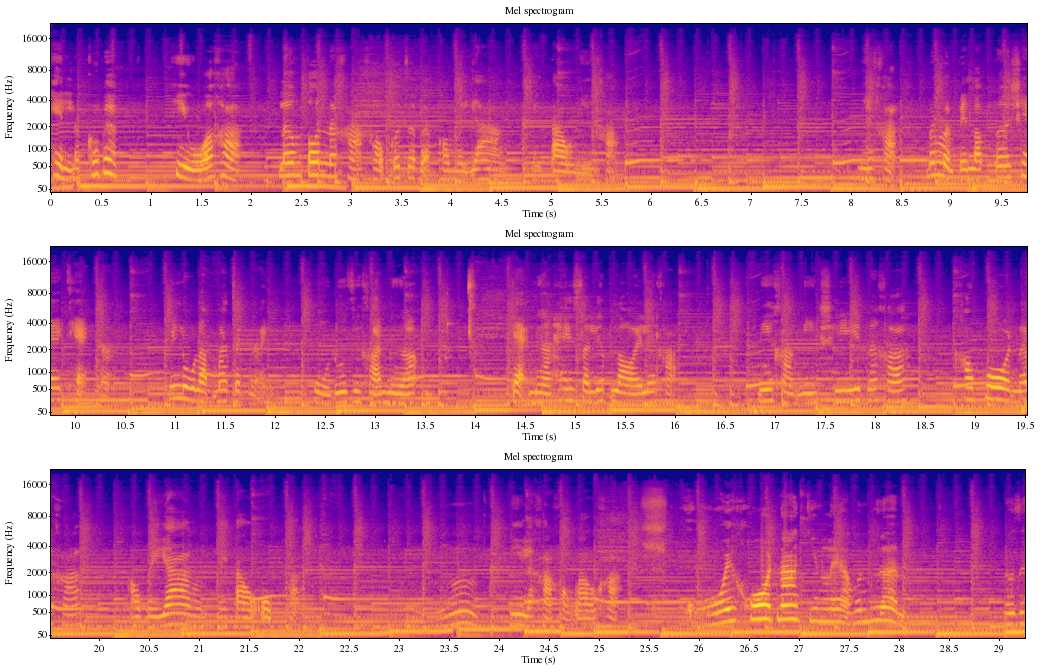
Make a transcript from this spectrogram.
เห็นแล้วก็แบบหิวอะค่ะ เริ่มต้นนะคะ เขาก็จะแบบเอามาย่างในเตานี้ค่ะ นี่ค่ะ มันเหมือนเป็น lobster แช่แข็งอะไม่รู้รับมาจากไหนโหดูสิคะเนื้อ แกะเนื้อให้ซะเรียบร้อยเลยค่ะ นี่ค่ะมีชีสนะคะข้าวโพดนะคะ เอาไปย่างในเตาอบค่ะนี่แหละค่ะของเราค่ะ โอ้ยโคตรน่ากินเลยอะเพื่อนๆดูสิ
